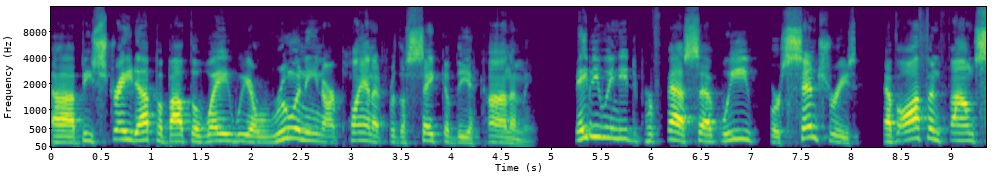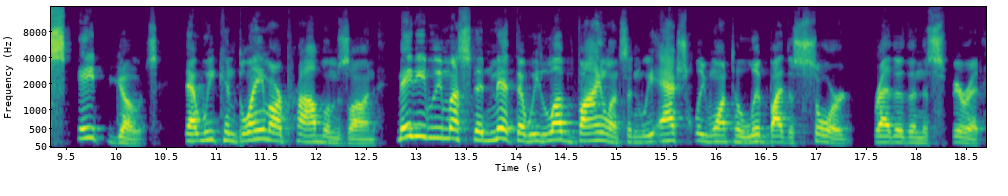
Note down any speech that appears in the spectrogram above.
uh, be straight up about the way we are ruining our planet for the sake of the economy. Maybe we need to profess that we, for centuries, have often found scapegoats that we can blame our problems on. Maybe we must admit that we love violence and we actually want to live by the sword rather than the spirit.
